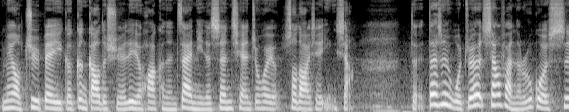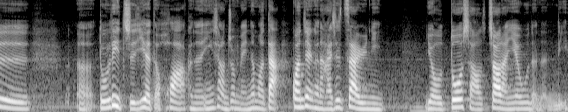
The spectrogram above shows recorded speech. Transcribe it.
没有具备一个更高的学历的话，可能在你的升迁就会有受到一些影响。对，但是我觉得相反的，如果是呃独立职业的话，可能影响就没那么大。关键可能还是在于你有多少招揽业务的能力。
